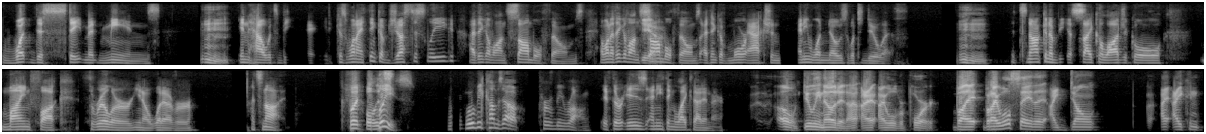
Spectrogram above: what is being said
what this statement means hmm in how it's being made. Because when I think of Justice League, I think of ensemble films, and when I think of ensemble films, I think of more action anyone knows what to do with. hmm It's not going to be a psychological mindfuck thriller, you know, whatever. It's not. But Well, please, when the movie comes out, prove me wrong if there is anything like that in there. Oh, duly noted. I, I, I will report. But but I will say that I don't. I, I can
